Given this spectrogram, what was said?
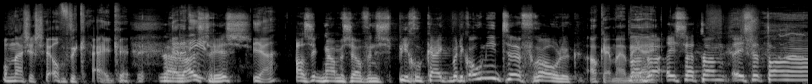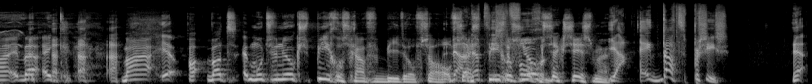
Om naar zichzelf te kijken. Nou, En luister is- eens. Ja. Als ik naar mezelf in de spiegel kijk, ben ik ook niet eh, vrolijk. Oké, maar jij- is dat dan... Is dat dan eh, maar ik, maar wat, moeten we nu ook spiegels gaan verbieden of zo? Of Nou, zijn dat spiegels ook seksisme? Ja, eh, dat precies. Ja.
